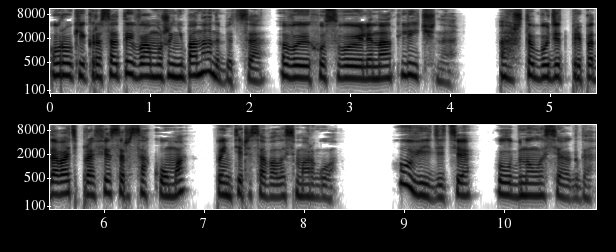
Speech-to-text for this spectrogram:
Уроки красоты вам уже не понадобятся, вы их усвоили на отлично. А что будет преподавать профессор Сакума? поинтересовалась Марго. Увидите, улыбнулась Агда.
